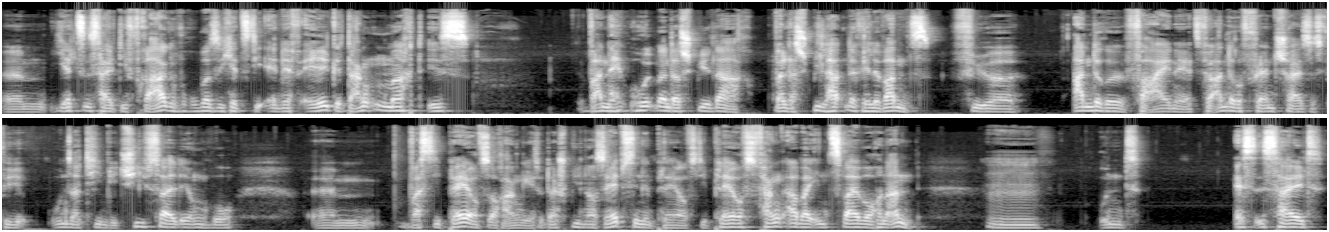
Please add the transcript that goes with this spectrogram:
Ähm, jetzt ist halt die Frage, worüber sich jetzt die NFL Gedanken macht, ist, wann holt man das Spiel nach? Weil das Spiel hat eine Relevanz für andere Vereine, jetzt für andere Franchises, für unser Team, die Chiefs halt irgendwo, ähm, was die Playoffs auch angeht. Oder spielen auch selbst in den Playoffs. Die Playoffs fangen aber in zwei Wochen an. Mhm. Und es ist halt,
